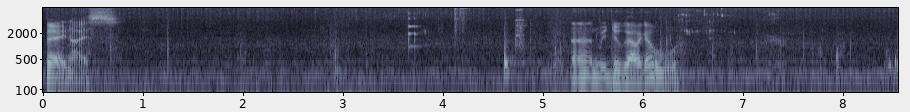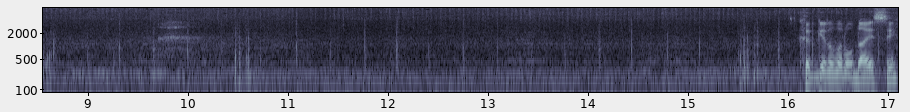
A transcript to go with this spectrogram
Very nice. And we do gotta go. Could get a little dicey.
